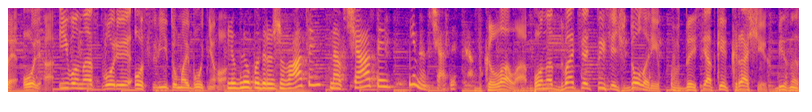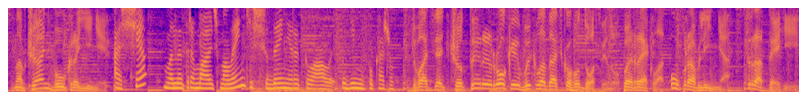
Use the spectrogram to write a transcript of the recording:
Це Ольга, і вона створює освіту майбутнього. Люблю подорожувати, навчати і навчатися. Вклала понад 20 тисяч доларів в десятки кращих бізнес-навчань в Україні. А ще мене тримають маленькі щоденні ритуали. Ходімо, покажу. 24 роки викладацького досвіду, переклад, управління, стратегії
